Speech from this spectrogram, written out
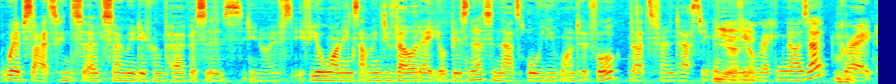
websites can serve so many different purposes. You know, if, if you're wanting something to validate your business and that's all you want it for, that's fantastic. And Yeah, if you yeah. can recognize that, great.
